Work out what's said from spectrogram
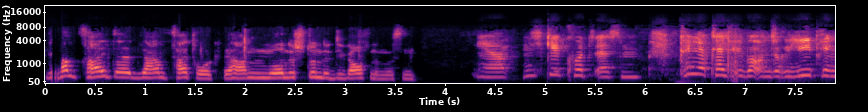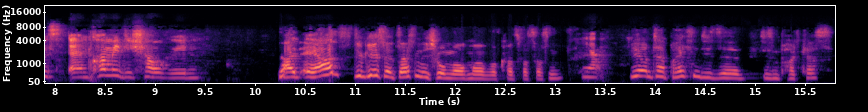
wir haben Zeit, äh, wir haben Zeitdruck. Wir haben nur eine Stunde, die wir aufnehmen müssen. Ja, ich gehe kurz essen. Wir können ja gleich über unsere Lieblings-Comedy-Show reden. Dein Ernst? Du gehst jetzt essen? Ich hole mir auch mal kurz was essen. Ja. Wir unterbrechen diese, diesen Podcast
